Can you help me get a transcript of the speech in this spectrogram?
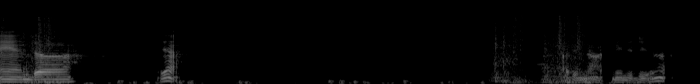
and uh, yeah. I did not mean to do that.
